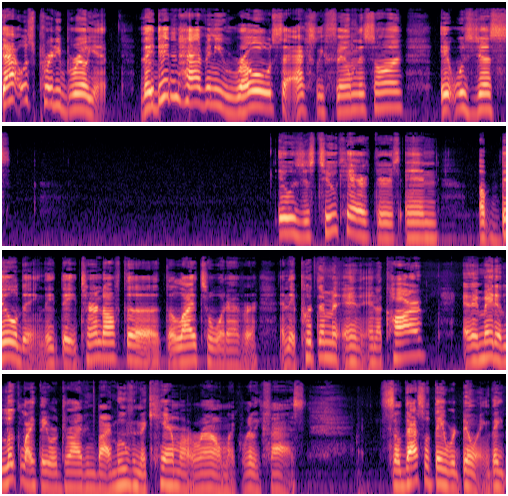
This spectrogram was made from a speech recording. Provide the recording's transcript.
that was pretty brilliant. They didn't have any roads to actually film this on. It was just it was just two characters in a building. They they turned off the the lights or whatever, and they put them in in a car, and they made it look like they were driving by, moving the camera around like really fast. So that's what they were doing. They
